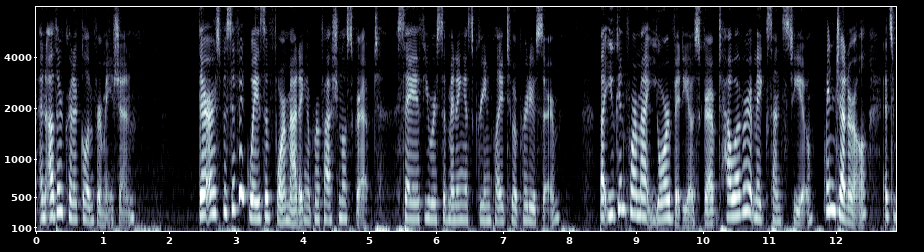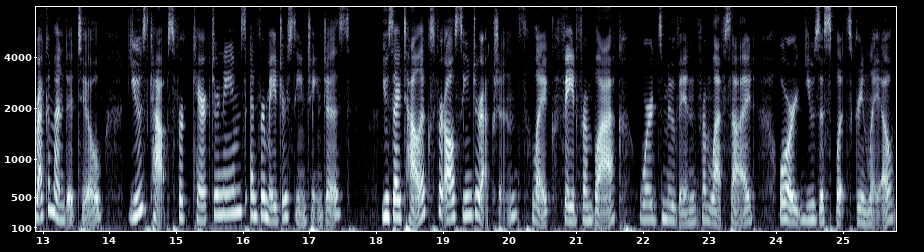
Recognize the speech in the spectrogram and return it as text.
and other critical information. There are specific ways of formatting a professional script, say if you were submitting a screenplay to a producer. But you can format your video script however it makes sense to you. In general, it's recommended to use caps for character names and for major scene changes, Use italics for all scene directions, like fade from black, words move in from left side, or use a split screen layout.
